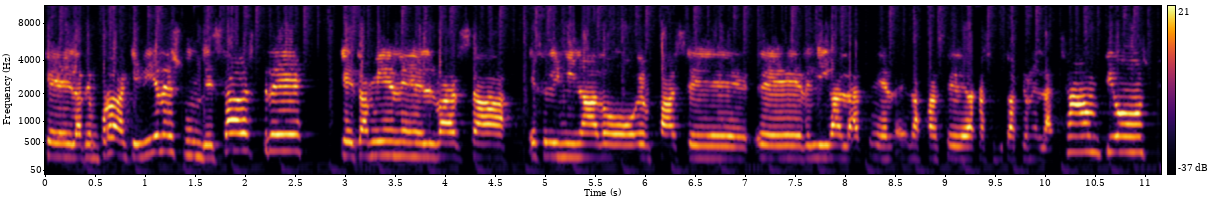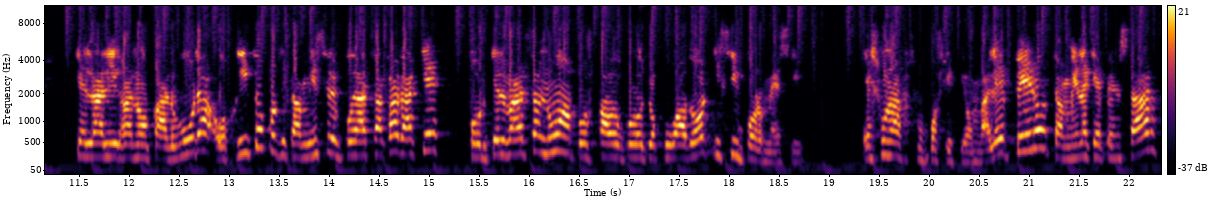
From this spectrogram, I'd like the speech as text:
que la temporada que viene es un desastre, que también el Barça es eliminado en fase eh, de liga, en la, fase de la clasificación en la Champions, que la liga no carbura. Ojito, porque también se le puede achacar a que porque el Barça no ha apostado por otro jugador y sí por Messi es una suposición, ¿vale? Pero también hay que pensar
